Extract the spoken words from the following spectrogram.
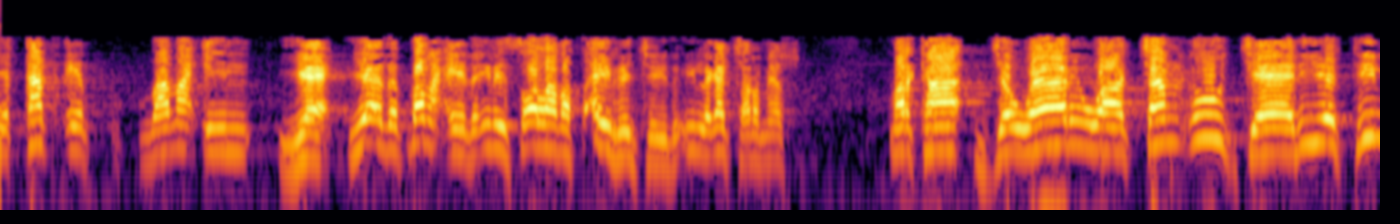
liqaطci damaci ya ya-da damaceeda inay soo laabato ay rajaydo in laga jaro meesha. Marka jawaarin waa jamcu jaariyatin.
